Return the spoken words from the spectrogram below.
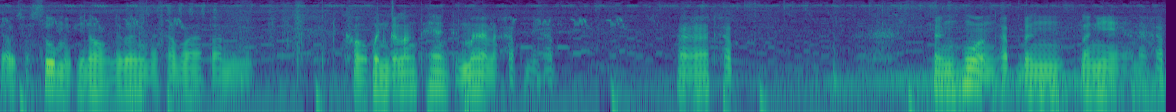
เราจะซุ่มให้พี่น้องได้เบิ่งนะครับว่าตอนนี้เขาเพิ่นกำลังแท่งขึ้นมาแล้วครับนี่ครับอาร์ตครับ เบิงห่วงครับ เบิงละแง่นะครับ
